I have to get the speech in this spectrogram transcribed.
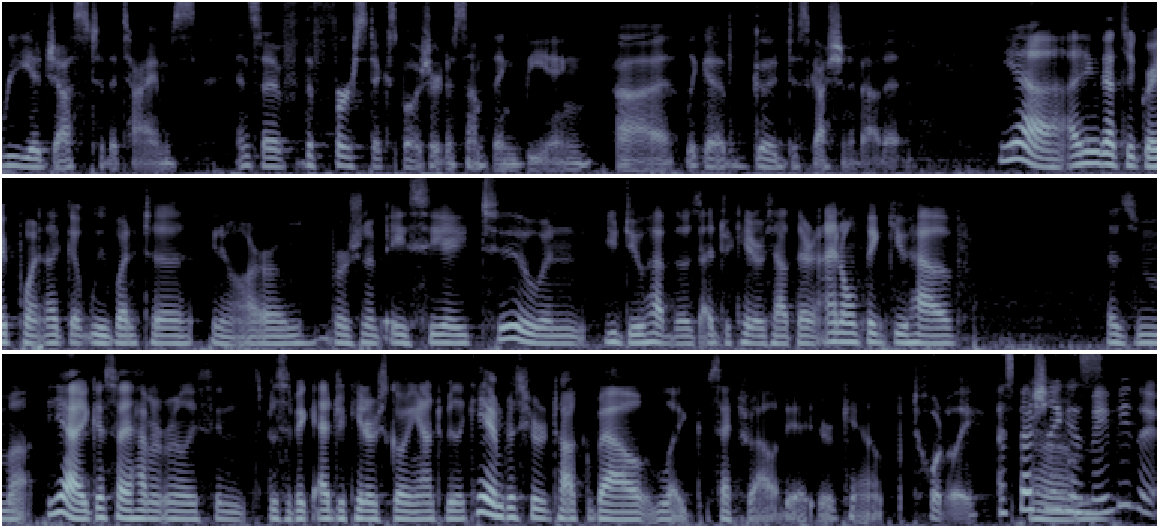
readjust to the times instead of the first exposure to something being uh, like a good discussion about it Yeah, I think that's a great point. Like uh, we went to you know our own version of ACA too, and you do have those educators out there. And I don't think you have as much. Yeah, I guess I haven't really seen specific educators going out to be like, "Hey, I'm just here to talk about like sexuality at your camp." totally especially because Maybe they.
